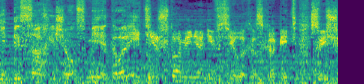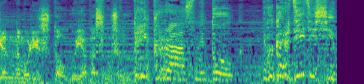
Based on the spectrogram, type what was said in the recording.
небесах еще он смеет говорить. И что меня не в силах оскорбить, священному лишь долгу я послушен. Прекрасный долг. И вы гордитесь им.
